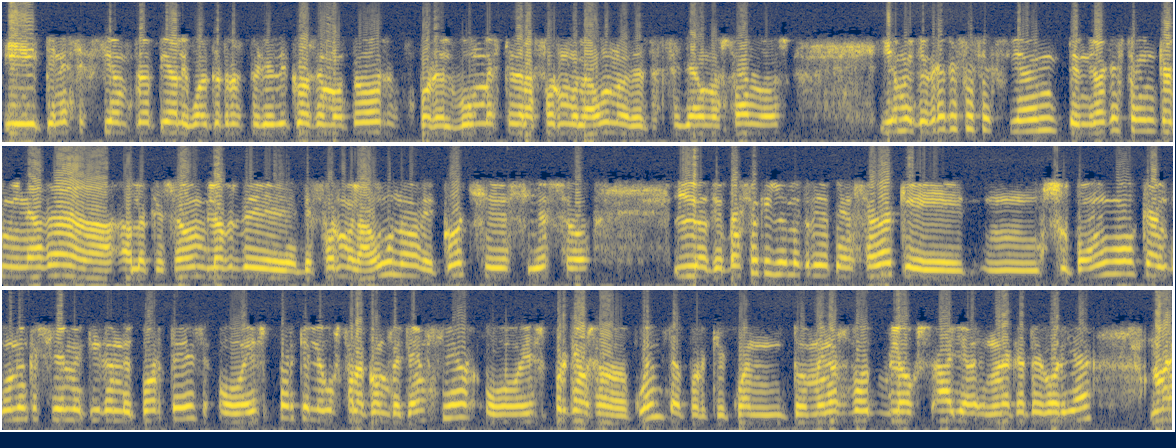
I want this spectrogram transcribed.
Y tiene sección propia, al igual que otros periódicos de motor, por el boom este de la Fórmula 1 desde hace ya unos años. Y hombre, yo creo que esa sección tendría que estar encaminada a, lo que son blogs de, de Fórmula 1, de coches y eso. Lo que pasa es que yo el otro día pensaba que mm, supongo que alguno que se haya metido en deportes o es porque le gusta la competencia o es porque no se ha dado cuenta, porque cuanto menos blogs haya en una categoría, más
